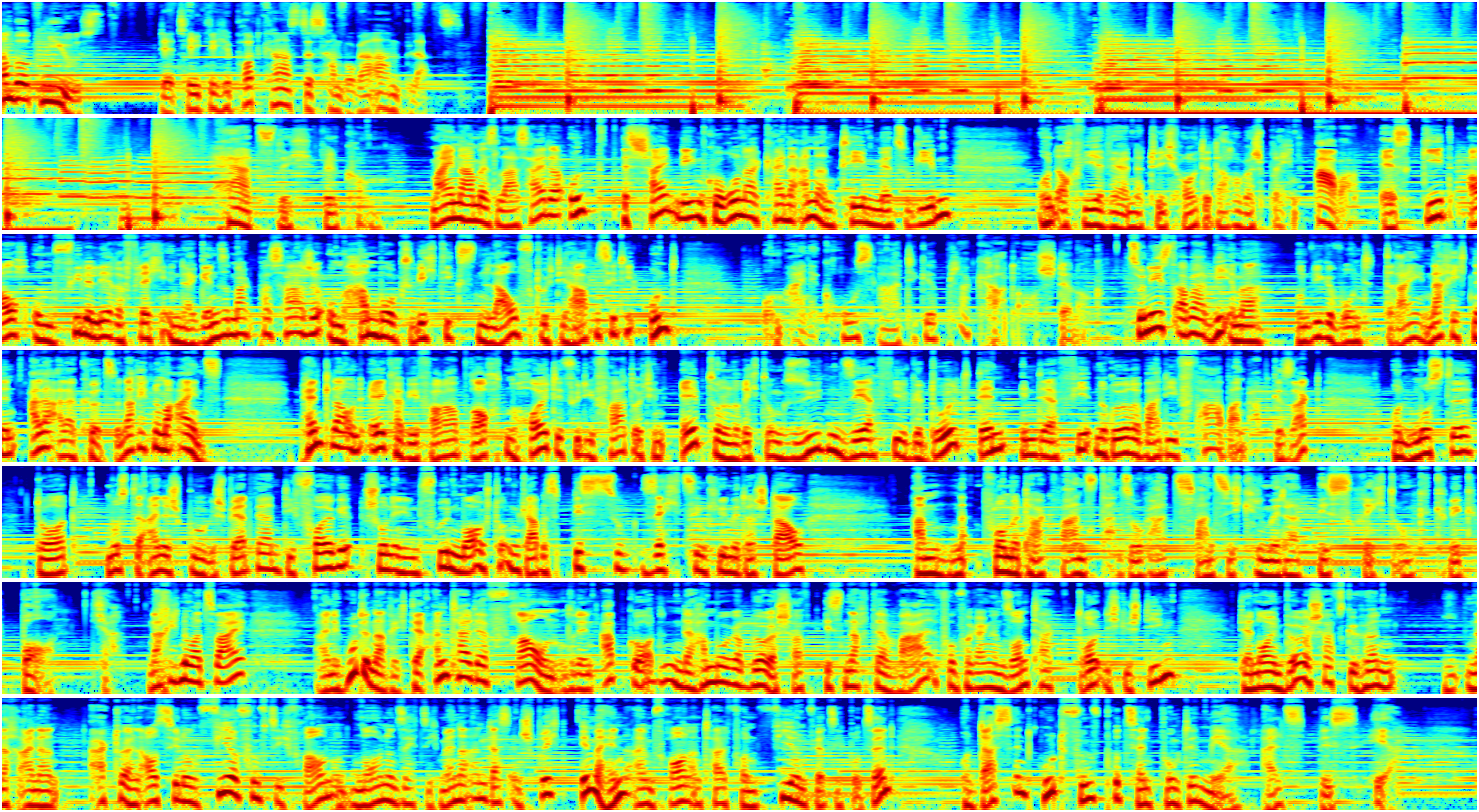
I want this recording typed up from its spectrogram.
Hamburg News, der tägliche Podcast des Hamburger Abendblatts. Herzlich willkommen. Mein Name ist Lars Heider und es scheint neben Corona keine anderen Themen mehr zu geben. Und auch wir werden natürlich heute darüber sprechen. Aber es geht auch um viele leere Flächen in der Gänsemarktpassage, um Hamburgs wichtigsten Lauf durch die Hafen City und um eine großartige Plakatausstellung. Zunächst aber, wie immer und wie gewohnt, drei Nachrichten in aller aller Kürze. Nachricht Nummer eins. Pendler und Lkw-Fahrer brauchten heute für die Fahrt durch den Elbtunnel Richtung Süden sehr viel Geduld, denn in der vierten Röhre war die Fahrbahn abgesackt und musste dort musste eine Spur gesperrt werden. Die Folge, schon in den frühen Morgenstunden gab es bis zu 16 Kilometer Stau. Am Vormittag waren es dann sogar 20 Kilometer bis Richtung Quickborn. Tja, Nachricht Nummer zwei. Eine gute Nachricht. Der Anteil der Frauen unter den Abgeordneten der Hamburger Bürgerschaft ist nach der Wahl vom vergangenen Sonntag deutlich gestiegen. Der neuen Bürgerschaft gehören nach einer aktuellen Auszählung 54 Frauen und 69 Männer an. Das entspricht immerhin einem Frauenanteil von 44 Prozent. Und das sind gut 5 Prozentpunkte mehr als bisher.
